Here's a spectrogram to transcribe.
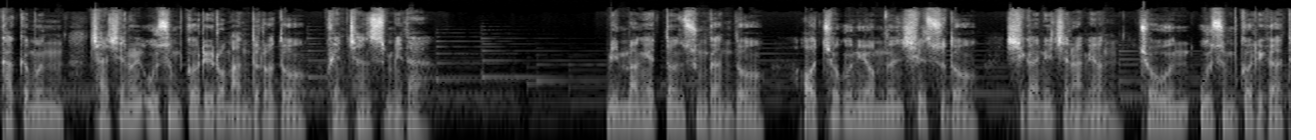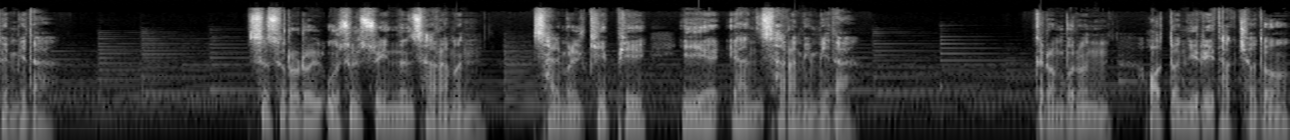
가끔은 자신을 웃음거리로 만들어도 괜찮습니다. 민망했던 순간도 어처구니 없는 실수도 시간이 지나면 좋은 웃음거리가 됩니다. 스스로를 웃을 수 있는 사람은 삶을 깊이 이해한 사람입니다. 그런 분은 어떤 일이 닥쳐도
